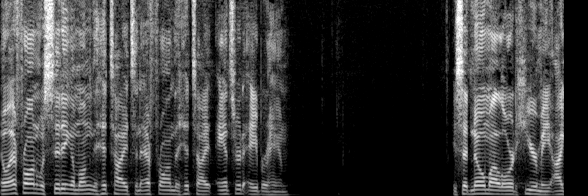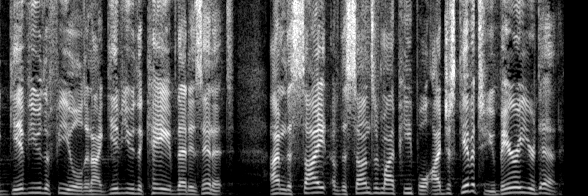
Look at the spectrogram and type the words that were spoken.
now Ephron was sitting among the Hittites, and Ephron the Hittite answered Abraham. He said, No, my Lord, hear me. I give you the field, and I give you the cave that is in it. I'm the sight of the sons of my people. I just give it to you. Bury your dead.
